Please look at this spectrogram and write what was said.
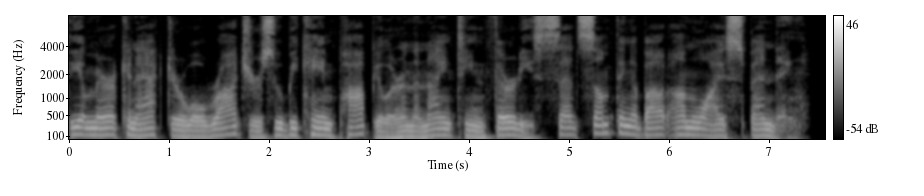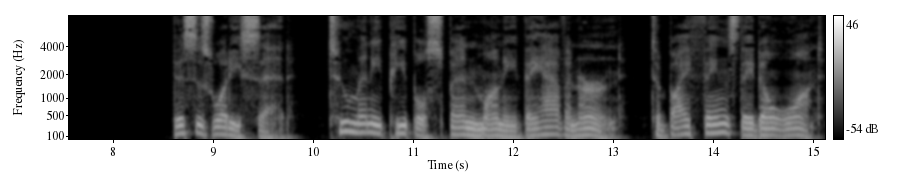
The American actor Will Rogers who became popular in the 1930s said something about unwise spending. This is what he said, too many people spend money they haven't earned, to buy things they don't want,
